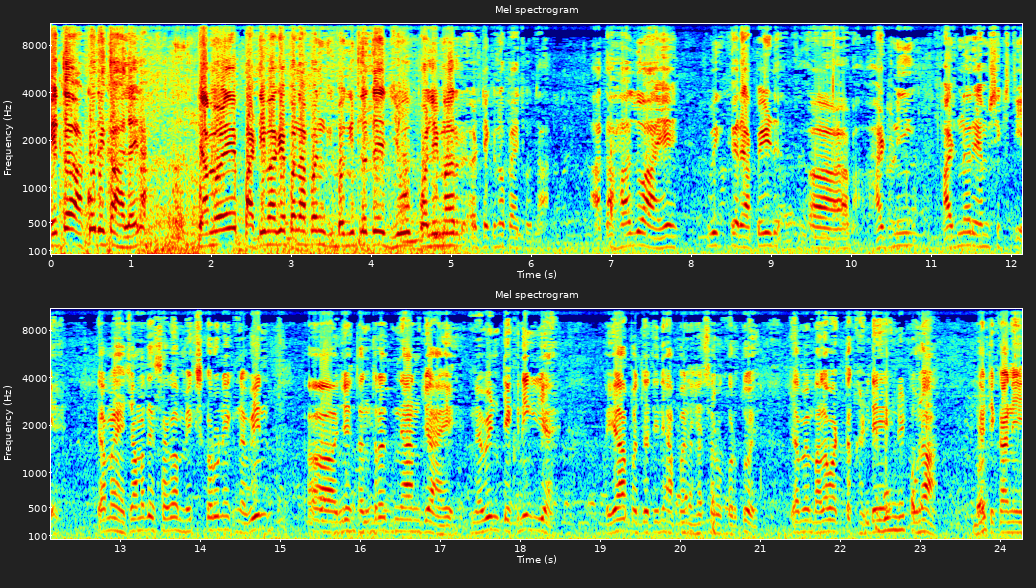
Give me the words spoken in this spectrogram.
हे तर आखो देखा आहे ना. त्यामुळे पाठीमागे पण आपण बघितलं ते जिओ पॉलिमर टेक्नोपॅच होता. आता हा जो आहे quick rapid hardening hardener M sixty आहे. त्यामुळे ह्याच्यामध्ये सगळं मिक्स करून एक नवीन जे तंत्रज्ञान जे आहे नवीन टेक्निक जी आहे या पद्धतीने आपण हे सर्व करतोय. त्यामुळे मला वाटतं खड्डे पुन्हा या ठिकाणी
